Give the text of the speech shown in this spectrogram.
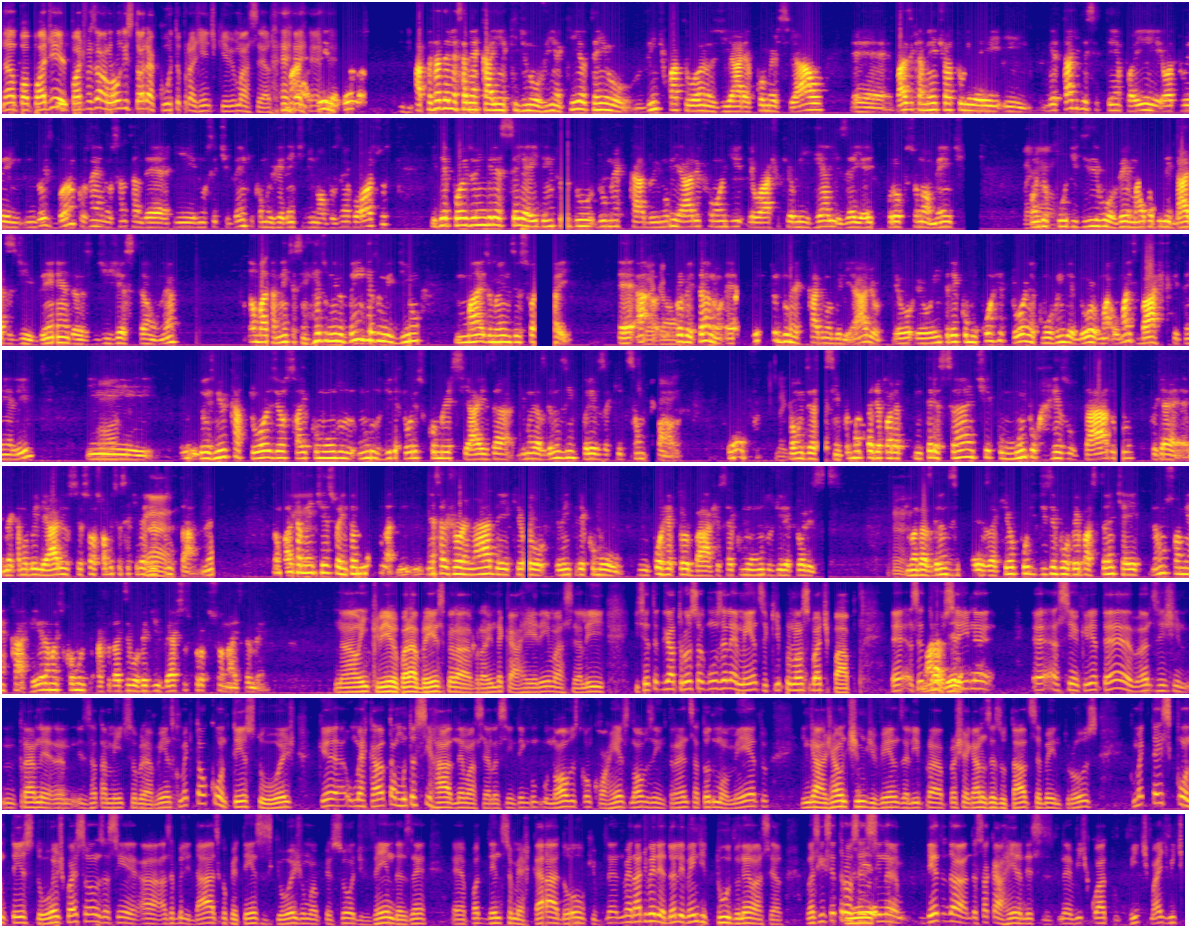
Não, pode, pode fazer uma longa história curta para a gente aqui, viu, Marcelo? Maravilha. Eu, apesar dessa minha carinha aqui de novinho aqui, eu tenho 24 anos de área comercial, é, basicamente, eu atuei em metade desse tempo aí, eu atuei em dois bancos, né, no Santander e no Citibank, como gerente de novos negócios, e depois eu ingressei aí dentro do, do mercado imobiliário, e foi onde eu acho que eu me realizei aí profissionalmente, Legal. onde eu pude desenvolver mais habilidades de vendas, de gestão, né? Então, basicamente, assim, resumindo bem resumidinho, mais ou menos isso aí. É, aproveitando, é, dentro do mercado imobiliário, eu, eu entrei como corretor, né, como vendedor, o mais baixo que tem ali, e em 2014 eu saí como um, do, um dos diretores comerciais da, de uma das grandes empresas aqui de São Paulo. Então, vamos dizer assim, foi uma trajetória interessante, com muito resultado, porque é mercado imobiliário, você só sobe se você tiver é. resultado, né? Então, basicamente isso aí. Então, nessa jornada aí que eu, eu entrei como um corretor baixo, saí como um dos diretores é. de uma das grandes empresas aqui, eu pude desenvolver bastante aí, não só minha carreira, mas como ajudar a desenvolver diversos profissionais também. Não, incrível, parabéns pela, pela linda carreira, hein, Marcelo? E, e você já trouxe alguns elementos aqui para o nosso bate-papo. É, você Maravilha. trouxe aí, né, é, assim, eu queria até, antes de a gente entrar né, exatamente sobre a vendas, como é que está o contexto hoje? Porque o mercado está muito acirrado, né, Marcelo? Assim, tem novos concorrentes, novos entrantes a todo momento, engajar um time de vendas ali para chegar nos resultados, você bem trouxe. Como é que está esse contexto hoje? Quais são assim, as habilidades, competências que hoje uma pessoa de vendas, né, é, pode dentro do seu mercado ou que, né, na verdade, o vendedor ele vende tudo, né, Marcelo? Mas o que você trouxe assim, né, dentro da, da sua carreira, desses né, 24, 20, mais de 20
